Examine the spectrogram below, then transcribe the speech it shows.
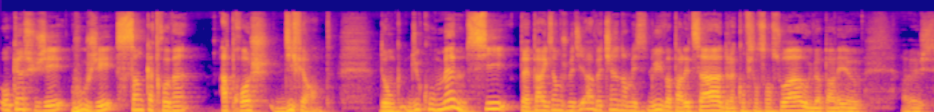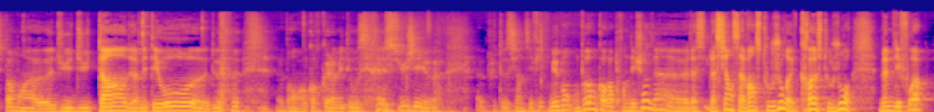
aucun sujet où j'ai 180 approches différentes. Donc, du coup, même si, ben, par exemple, je me dis, ah ben tiens, non, mais lui, il va parler de ça, de la confiance en soi, ou il va parler, euh, je sais pas moi, du, temps, de la météo, de... bon, encore que la météo, c'est un sujet plutôt scientifique. Mais bon, on peut encore apprendre des choses. Hein. la, science avance toujours, elle creuse toujours. Même des fois,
